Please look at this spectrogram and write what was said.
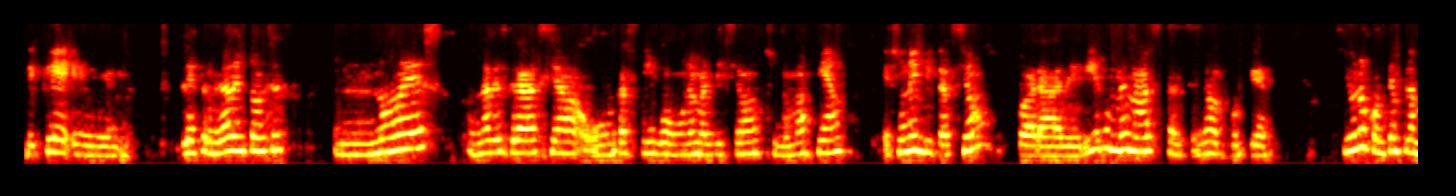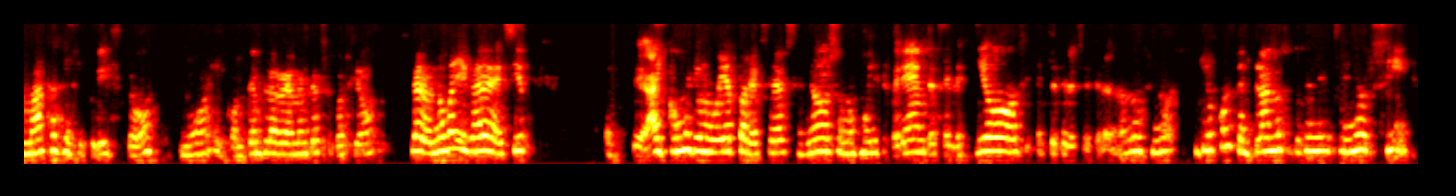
de que eh, la enfermedad entonces no es una desgracia o un castigo o una maldición, sino más bien es una invitación para adherirme más al Señor, porque si uno contempla más a Jesucristo, ¿no? Y contempla realmente su pasión, claro, no va a llegar a decir, este, ay, ¿cómo yo me voy a parecer al Señor? Somos muy diferentes, Él es Dios, etcétera, etcétera. No, no, sino yo contemplando su pasión del Señor, sí,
